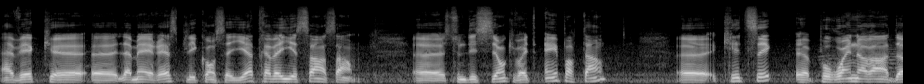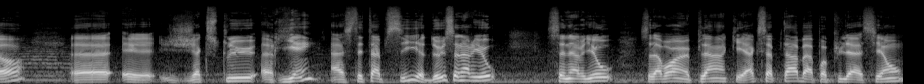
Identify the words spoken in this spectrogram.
avec euh, euh, la mairesse et les conseillers à travailler ça ensemble. Euh, c'est une décision qui va être importante, critique pour Rouen-Noranda, euh, J'exclus rien à cette étape-ci. Il y a deux scénarios. Le scénario, c'est d'avoir un plan qui est acceptable à la population,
